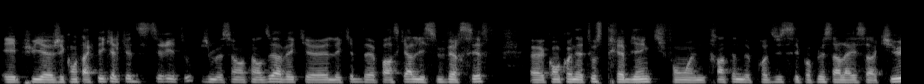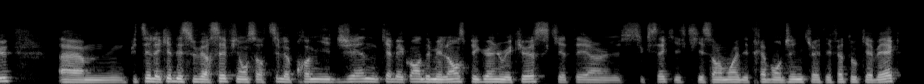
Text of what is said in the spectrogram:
Et puis euh, j'ai contacté quelques distilleries et tout, puis je me suis entendu avec euh, l'équipe de Pascal, les Subversifs, qu'on connaît tous très bien, qui font une trentaine de produits, si c'est pas plus à la SAQ. Puis tu sais, l'équipe des Subversifs, ils ont sorti le premier gin québécois en 2011, Pigger Ricus, qui était un succès, qui, qui, est selon moi un des très bons gins qui a été fait au Québec.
